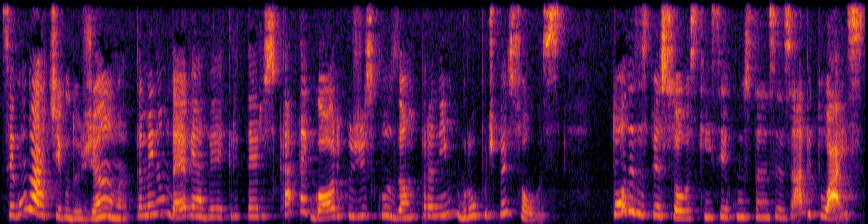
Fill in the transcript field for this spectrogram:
Segundo o artigo do JAMA, também não devem haver critérios categóricos de exclusão para nenhum grupo de pessoas. Todas as pessoas que, em circunstâncias habituais,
